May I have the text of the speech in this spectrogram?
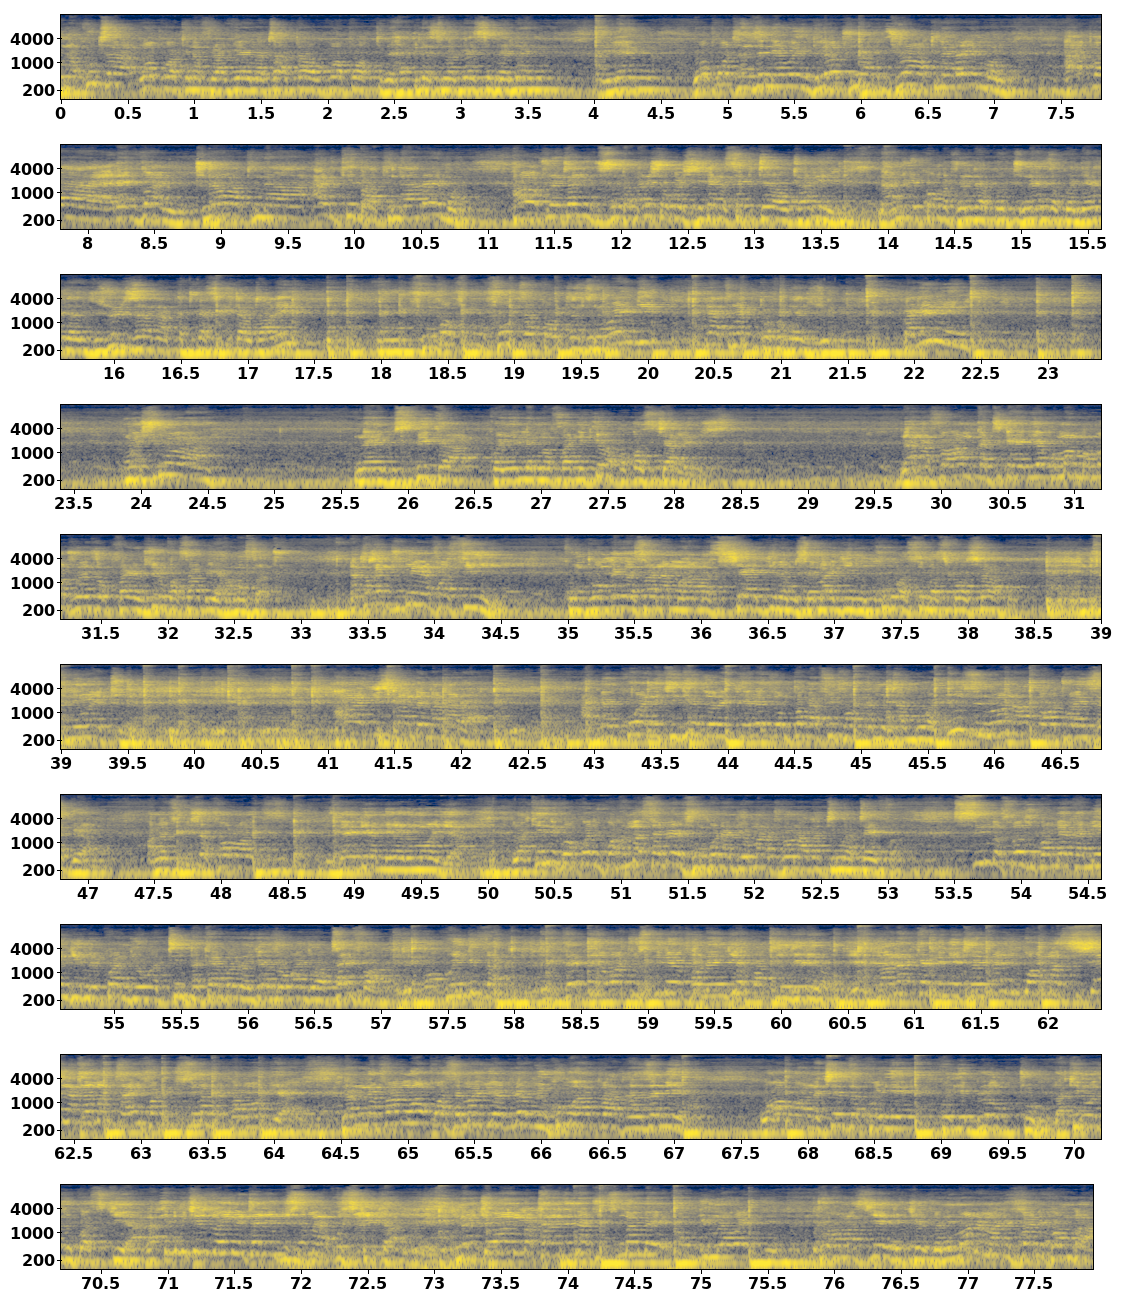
unakuta wapo wakina Flavia Matata, wapo wakina Happiness na Grace na Helen, Helen, wapo Watanzania wengi. Leo tuna tuna wakina Raymond hapa Revan, tuna wakina Alikiba, wakina Raymond. Hawa tunahitaji kufungamanisha kwa shirikana sekta ya utalii. Naamini kwamba tunaenda tunaweza kuendeleza vizuri sana katika sekta ya utalii, kufungua fursa kwa Watanzania wengi na hatimaye kufanya vizuri. Lakini Mheshimiwa Naibu Spika, kwenye ile mafanikio ya Pokos Challenge na nafahamu katika hali yako mambo ambayo tunaweza kufanya vizuri kwa sababu ya hamasa tu. Nataka nitumie nafasi hii kumpongeza sana mhamasishaji na msemaji mkuu wa Simba Sports Club, mtani wetu Haji Sande Manara amekuwa ni kigezo na kielezo mpaka FIFA wamemtambua. Juzi nimeona hapa watu wa Instagram amefikisha followers zaidi ya milioni moja, lakini kwa kweli kwa hamasa aliyoifungua, na ndio maana tunaona hata timu ya taifa Simba Sports kwa miaka mingi imekuwa ndio timu pekee ambayo inajaza uwanja wa taifa kwa kuingiza zaidi ya watu 60,000 wanaingia kwa kiingilio. Maana yake ni tunahitaji kuhamasishana kama taifa, tusimame pamoja, na mnafahamu wako wasemaji wa vilabu vikubwa hapa Tanzania wao wanacheza kwenye kwenye blog tu, lakini huwezi kuwasikia. Lakini michezo hii inahitaji kusema na kusikika. Ninachoomba Tanzania tusimame kwa ujumla wetu, tuhamasishe michezo. Nimeona maarifani kwamba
